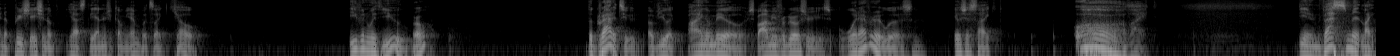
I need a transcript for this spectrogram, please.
an appreciation of yes, the energy coming in, but it's like, yo, even with you, bro. The gratitude of you like buying a meal or spotting me for groceries, whatever it was, mm. it was just like, oh, like the investment, like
